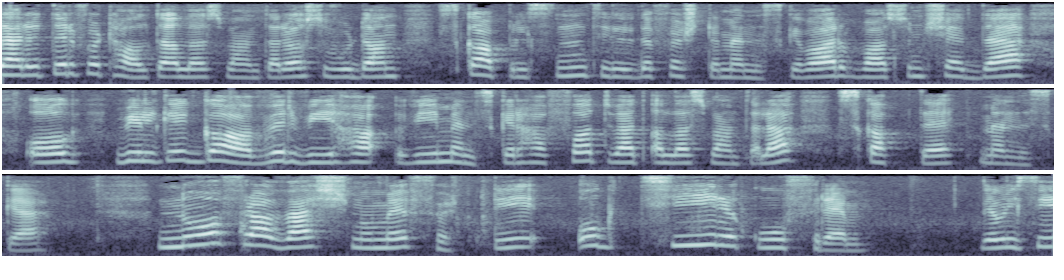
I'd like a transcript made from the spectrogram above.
Deretter fortalte Allah SWT oss hvordan skapelsen til det første mennesket var, hva som skjedde, og hvilke gaver vi, ha, vi mennesker har fått ved at Allah SWT skapte mennesket. Nå fra vers nummer 40 og 10 reko frem, det vil si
